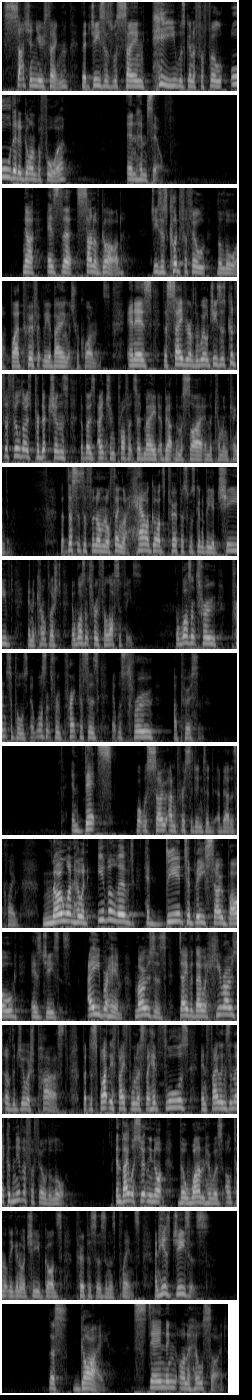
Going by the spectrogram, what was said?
such a new thing that Jesus was saying he was going to fulfill all that had gone before in himself. Now, as the Son of God, Jesus could fulfill the law by perfectly obeying its requirements. And as the Savior of the world, Jesus could fulfill those predictions that those ancient prophets had made about the Messiah and the coming kingdom. But this is the phenomenal thing like how God's purpose was going to be achieved and accomplished. It wasn't through philosophies, it wasn't through principles, it wasn't through practices, it was through a person. And that's what was so unprecedented about his claim. No one who had ever lived had dared to be so bold as Jesus. Abraham, Moses, David, they were heroes of the Jewish past, but despite their faithfulness, they had flaws and failings and they could never fulfill the law. And they were certainly not the one who was ultimately going to achieve God's purposes and his plans. And here's Jesus, this guy standing on a hillside,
